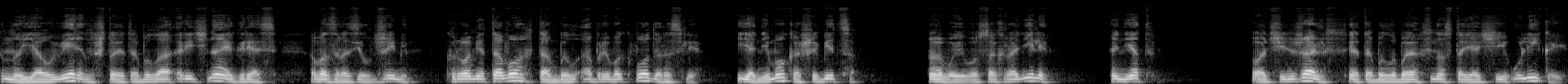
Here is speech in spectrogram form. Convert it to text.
Но я уверен, что это была речная грязь, возразил Джимми. Кроме того, там был обрывок водоросли. Я не мог ошибиться. А вы его сохранили? Нет. Очень жаль, это было бы настоящей уликой.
